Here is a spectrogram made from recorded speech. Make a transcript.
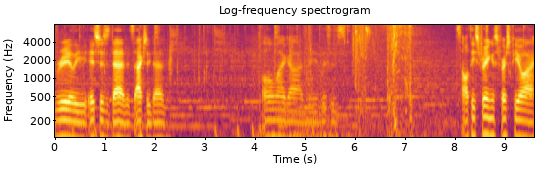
really. It's just dead. It's actually dead. Oh my god, dude. This is. Salty Springs first POI.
